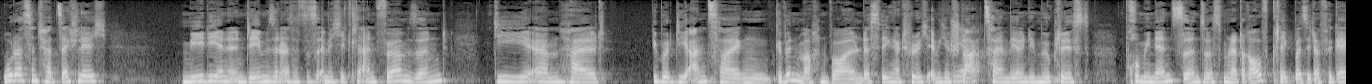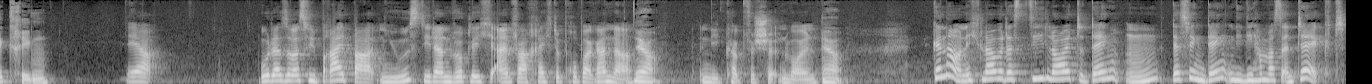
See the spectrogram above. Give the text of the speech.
oder es sind tatsächlich Medien in dem Sinne, als dass es irgendwelche kleinen Firmen sind, die ähm, halt über die Anzeigen Gewinn machen wollen. Deswegen natürlich irgendwelche Ja. Schlagzeilen wählen, die möglichst prominent sind, sodass man da draufklickt, weil sie dafür Geld kriegen. Ja. Oder sowas wie Breitbart News, die dann wirklich einfach rechte Propaganda Ja, in die Köpfe schütten wollen. ja, Genau, und ich glaube, dass die Leute denken, deswegen denken die, die haben was entdeckt.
